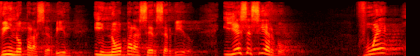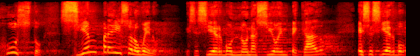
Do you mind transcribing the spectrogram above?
vino para servir y no para ser servido. Y ese siervo fue justo, siempre hizo lo bueno. Ese siervo no nació en pecado, ese siervo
